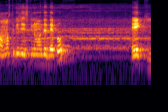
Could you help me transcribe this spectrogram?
সমস্ত কিছু স্ক্রিনের মধ্যে দেখো একই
